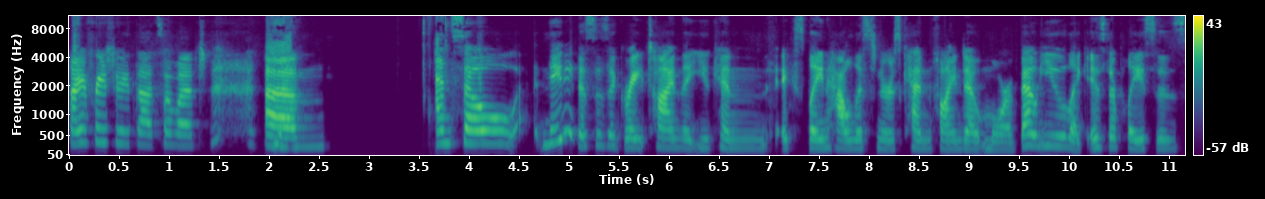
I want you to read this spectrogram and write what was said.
I appreciate that so much. Um and so maybe this is a great time that you can explain how listeners can find out more about you. Like, is there places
